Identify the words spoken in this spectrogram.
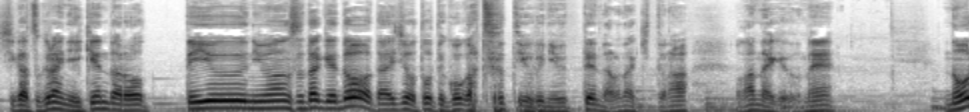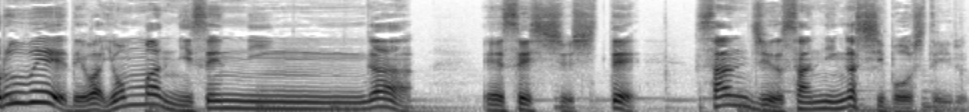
4月ぐらいに行けんだろうっていうニュアンスだけど、大事を取って5月っていう風に言ってんだろうな、きっとな。わかんないけどね。ノルウェーでは4万2千人が、えー、接種して、33人が死亡している。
